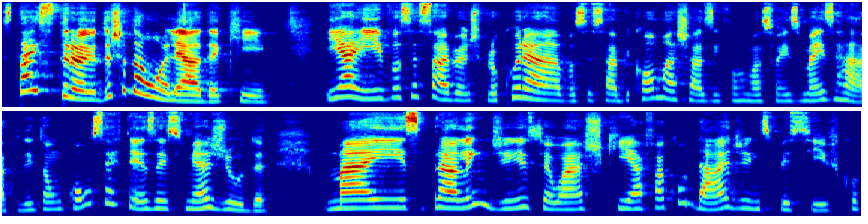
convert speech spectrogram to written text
Está estranho, deixa eu dar uma olhada aqui. E aí você sabe onde procurar, você sabe como achar as informações mais rápido. Então, com certeza isso me ajuda. Mas para além disso, eu acho que a faculdade em específico,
